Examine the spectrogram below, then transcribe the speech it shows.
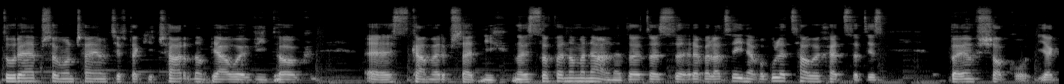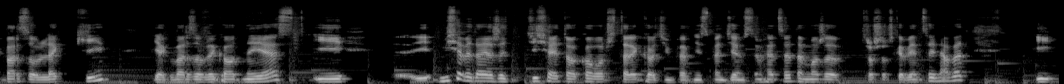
które przełączają cię w taki czarno-biały widok z kamer przednich. No jest to fenomenalne, to, to jest rewelacyjne, w ogóle cały headset jest byłem w szoku, jak bardzo lekki, jak bardzo wygodny jest i mi się wydaje, że dzisiaj to około 4 godzin pewnie spędziłem z tym headsetem, może troszeczkę więcej nawet. I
